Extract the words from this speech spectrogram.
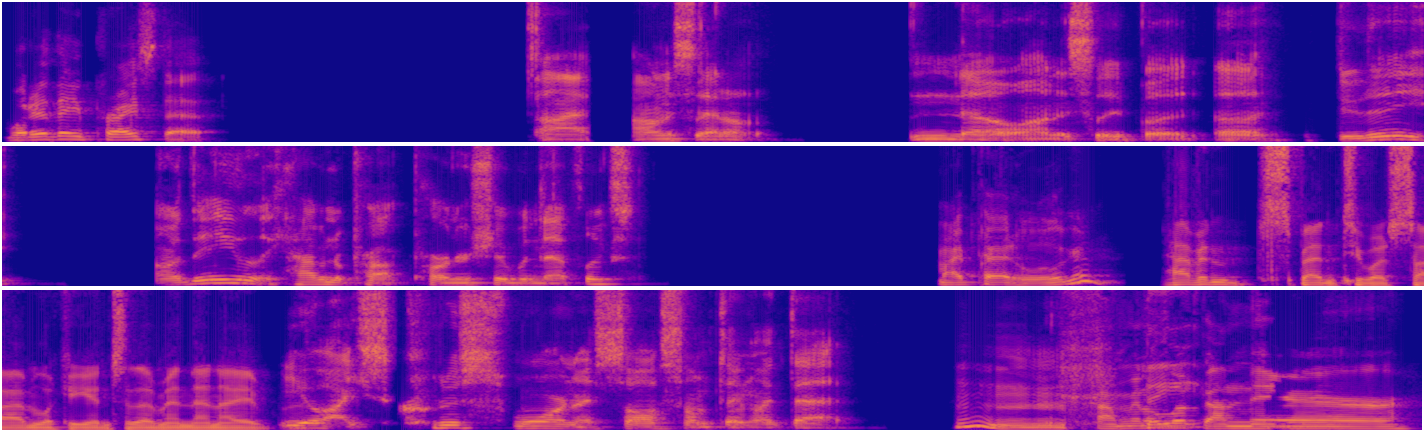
What are they priced at? I honestly I don't know honestly, but uh, do they are they like having a pro- partnership with Netflix? My pet hooligan. Haven't spent too much time looking into them, and then I Yo, I could have sworn I saw something like that. Hmm. I'm gonna They- look on their.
